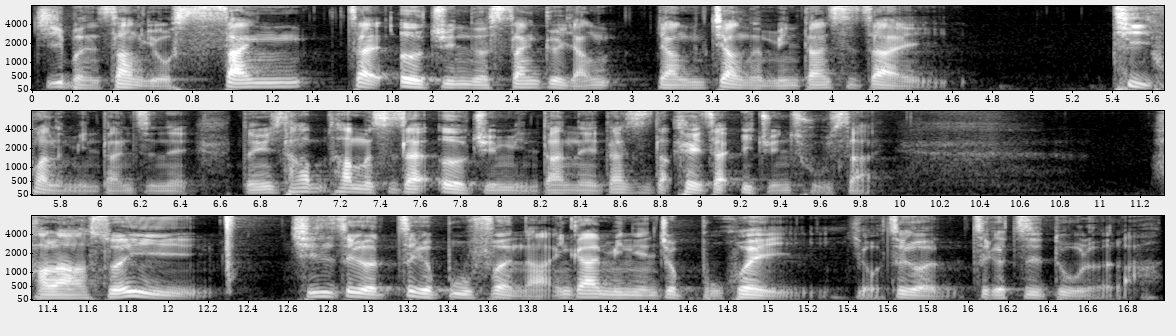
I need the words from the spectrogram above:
基本上有三在二军的三个洋洋将的名单是在替换的名单之内，等于他他们是在二军名单内，但是他可以在一军出赛。好啦，所以其实这个这个部分啊，应该明年就不会有这个这个制度了啦。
